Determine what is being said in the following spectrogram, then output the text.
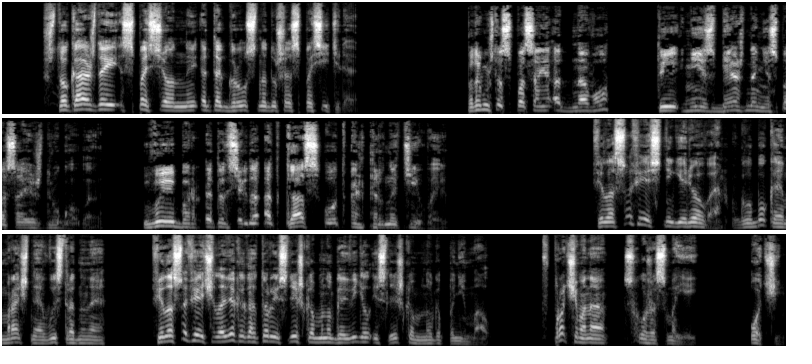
— что каждый спасенный — это груз на душе спасителя. — Потому что, спасая одного, ты неизбежно не спасаешь другого. Выбор — это всегда отказ от альтернативы. Философия Снегирева, глубокая, мрачная, выстраданная, Философия человека, который слишком много видел и слишком много понимал. Впрочем, она схожа с моей. Очень.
